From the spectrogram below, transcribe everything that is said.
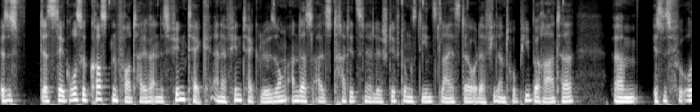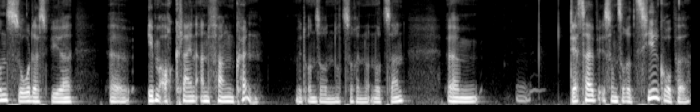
Es ist das ist der große Kostenvorteil eines Fintech, einer Fintech-Lösung, anders als traditionelle Stiftungsdienstleister oder Philanthropieberater, ähm, ist es für uns so, dass wir äh, eben auch klein anfangen können mit unseren Nutzerinnen und Nutzern. Ähm, deshalb ist unsere Zielgruppe,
